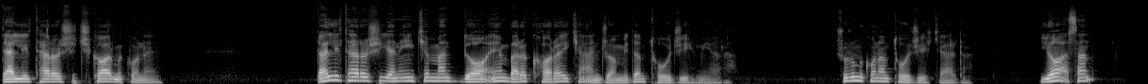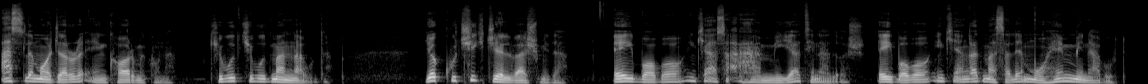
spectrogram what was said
دلیل تراشی چیکار می‌کنه؟ دلیل تراشی یعنی اینکه من دائم برای کارهایی که انجام میدم توجیه میارم. شروع می‌کنم توجیه کردن. یا اصلا اصل ماجرا رو انکار می‌کنم. کی بود کی بود من نبودم. یا کوچیک جلوش میدم. ای بابا این که اصلا اهمیتی نداشت. ای بابا این که انقدر مسئله مهمی نبود.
